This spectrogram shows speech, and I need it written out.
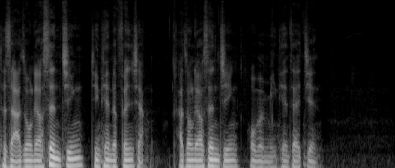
这是阿忠聊圣经今天的分享，阿忠聊圣经，我们明天再见。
